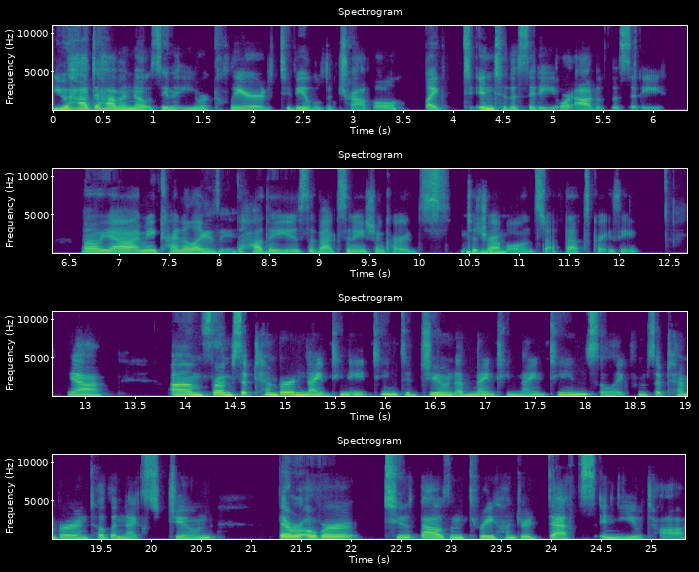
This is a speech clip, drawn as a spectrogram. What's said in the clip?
You had to have a note saying that you were cleared to be able to travel like t- into the city or out of the city. Oh, yeah. I mean, kind of like Crazy. how they use the vaccination cards to Mhm. travel and stuff. That's crazy. Yeah. Um, from September 1918 to June of 1919, so like from September until the next June, there were over 2,300 deaths in Utah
